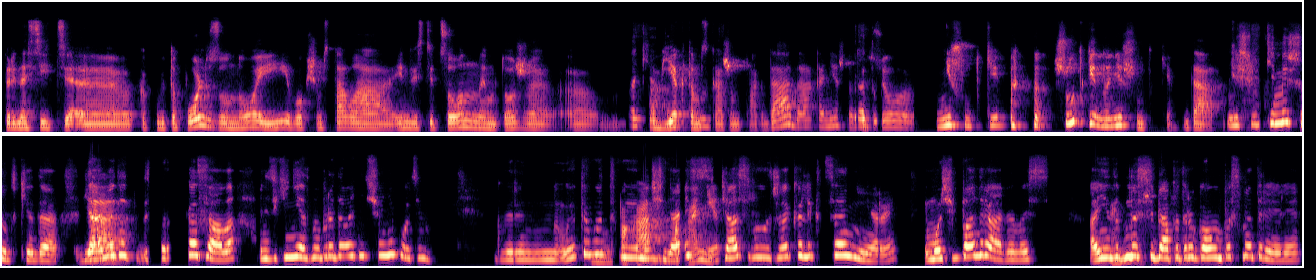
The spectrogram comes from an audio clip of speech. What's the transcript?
приносить э, какую-то пользу, но и, в общем, стала инвестиционным тоже э, объектом, скажем так. Да, да, конечно, Продукт. это все не шутки. шутки, но не шутки, да. Не шутки, не шутки, да. да. Я им это сказала. Они такие, нет, мы продавать ничего не будем. Говорю, ну это ну, вот пока, вы начинаете, сейчас вы уже коллекционеры. Им очень понравилось. Они Конечно. на себя по-другому посмотрели.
